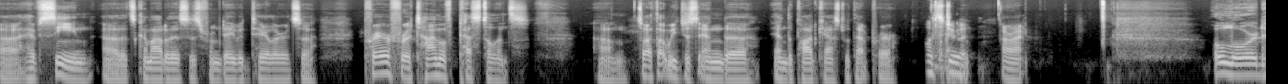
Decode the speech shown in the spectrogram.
uh, have seen uh, that's come out of this is from david taylor. It's a prayer for a time of pestilence. Um, so I thought we'd just end uh, end the podcast with that prayer. Let's do it. All right. O Lord,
